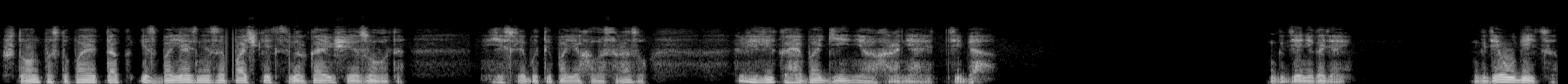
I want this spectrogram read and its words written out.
что он поступает так из боязни запачкать сверкающее золото. Если бы ты поехала сразу, великая богиня охраняет тебя. Где негодяй? Где убийца?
